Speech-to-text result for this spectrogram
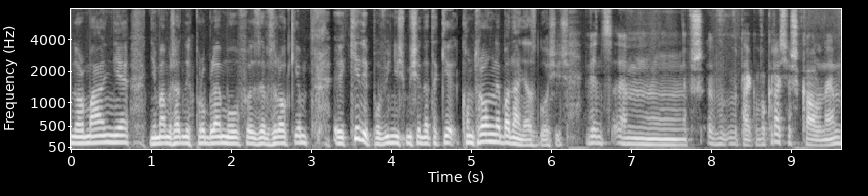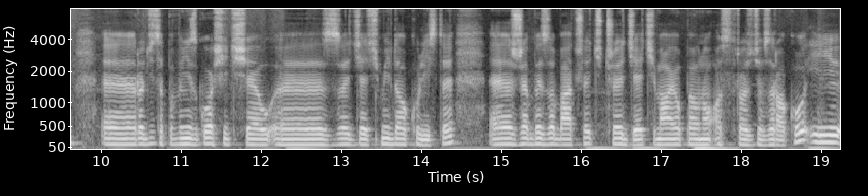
normalnie, nie mamy żadnych problemów ze wzrokiem, e, kiedy powinniśmy się na takie kontrolne badania zgłosić? Więc w, w, tak, w okresie szkolnym e, rodzice powinni zgłosić się e, z dziećmi do okulisty, e, żeby zobaczyć, czy dzieci mają pełną ostrość wzroku i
